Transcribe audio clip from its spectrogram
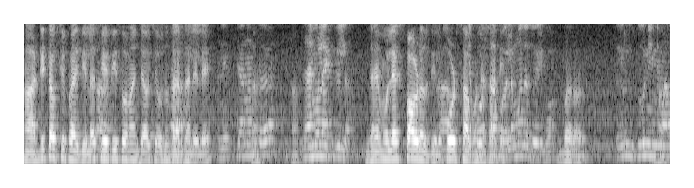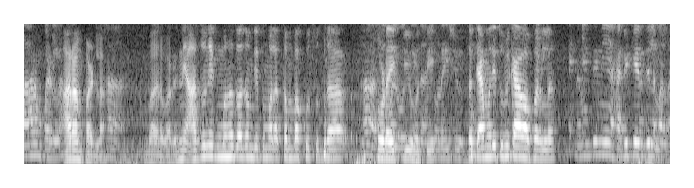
हा डिटॉक्सिफाय दिलं हा. तेहतीस सोनांच्या औषधापासून तयार हा. झालेले आणि त्यानंतर हा. झायमोलॅक्स दिलं झायमोलॅक्स पावडर दिलं हा, पोट म्हणजे साफ पोट साफ होण्यासाठी व्हायला मदत होईल बुवा. बरोबर दोन्हीने मला आराम पडला. आराम पडला. हा. बरं बरं. आणि अजून एक महत्वाचं म्हणजे तुम्हाला तंबाखू सुद्धा हा, सोडायची सवय ना, होती. सोडायची होती. तर त्यामध्ये तुम्ही काय वापरलं? तर मग त्यांनी हॅबी केअर दिलं मला.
